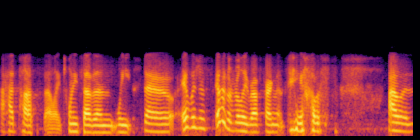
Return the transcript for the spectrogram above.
I had PUPPS at like 27 weeks. So it was just it was a really rough pregnancy. I was I was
